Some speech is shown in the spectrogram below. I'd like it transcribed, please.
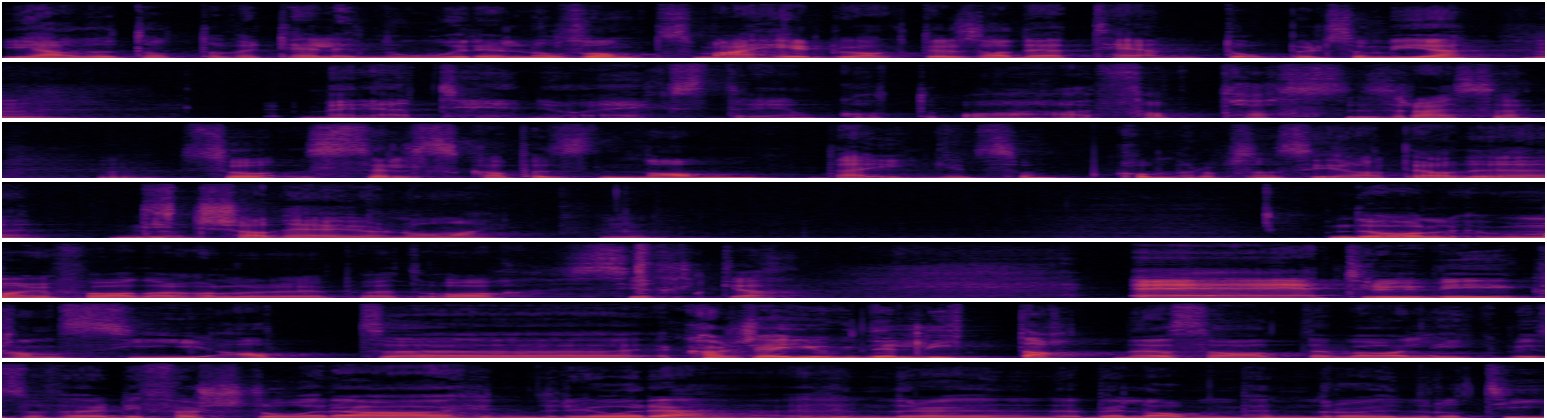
jeg hadde tatt over Telenor, eller noe sånt, som er helt uaktuelt, så hadde jeg tjent dobbelt så mye. Men jeg tjener jo ekstremt godt og har en fantastisk reise. Så selskapets navn Det er ingen som kommer opp som sier at jeg hadde ditcha det jeg gjør nå, nei. Du holder, hvor mange foredrag holder du på et år? Cirka? Eh, Jeg tror vi kan si at uh, Kanskje jeg jugde litt da når jeg sa at det var like mye som før. De første åra 100 i året. 100, mellom 100 og 110.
